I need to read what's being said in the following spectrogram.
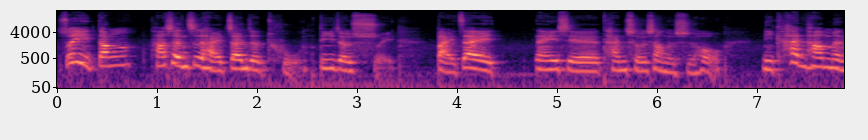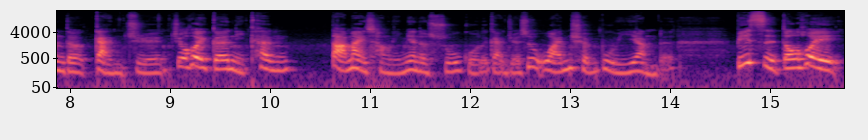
所以当它甚至还沾着土、滴着水摆在那一些摊车上的时候，你看他们的感觉就会跟你看大卖场里面的蔬果的感觉是完全不一样的，彼此都会。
